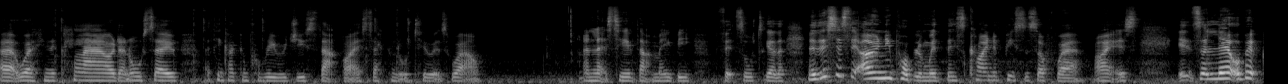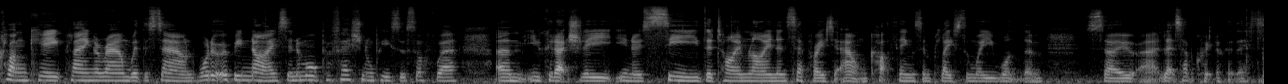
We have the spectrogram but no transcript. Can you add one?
uh, working the cloud and also I think I can probably reduce that by a second or two as well and let's see if that maybe fits all together. Now this is the only problem with this kind of piece of software, right? It's, it's a little bit clunky playing around with the sound. What it would be nice in a more professional piece of software, um, you could actually, you know, see the timeline and separate it out and cut things and place them where you want them. So uh, let's have a quick look at this.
